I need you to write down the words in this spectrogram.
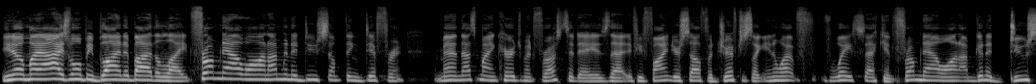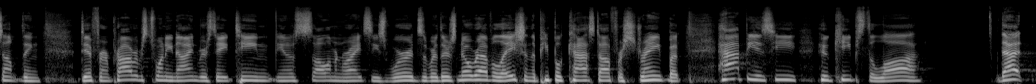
you know, my eyes won't be blinded by the light. From now on, I'm going to do something different man, that's my encouragement for us today is that if you find yourself adrift, it's like, you know what, wait a second. From now on, I'm going to do something different. Proverbs 29, verse 18, you know, Solomon writes these words where there's no revelation, the people cast off restraint, but happy is he who keeps the law that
